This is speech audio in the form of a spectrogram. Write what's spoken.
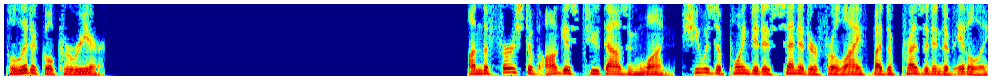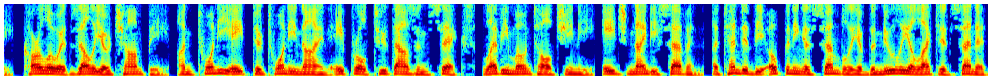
Political career On 1 August 2001, she was appointed as senator for life by the President of Italy, Carlo Azeglio Ciampi. On 28–29 April 2006, Levi Montalcini, aged 97, attended the opening assembly of the newly elected Senate,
